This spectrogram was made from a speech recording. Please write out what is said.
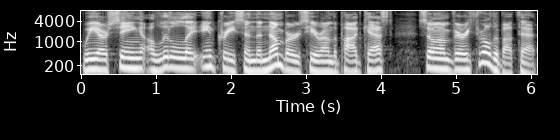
We are seeing a little increase in the numbers here on the podcast, so I'm very thrilled about that.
